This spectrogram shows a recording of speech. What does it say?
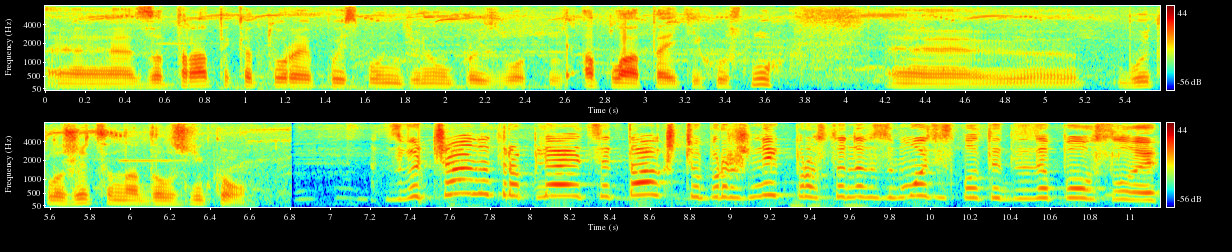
э, затраты, которые по исполнительному производству, оплата этих услуг э, будет ложиться на должников. Звичайно, трапляється так, що боржник просто не в змозі сплатити за послуги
